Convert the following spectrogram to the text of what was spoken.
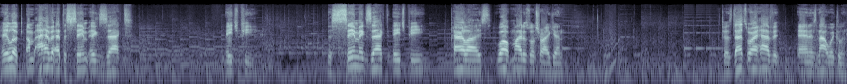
Hey, look, I'm, I have it at the same exact HP. The same exact HP. Paralyzed. Well, might as well try again. Because that's where I have it, and it's not wiggling.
